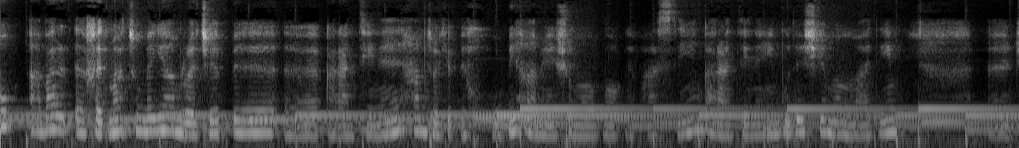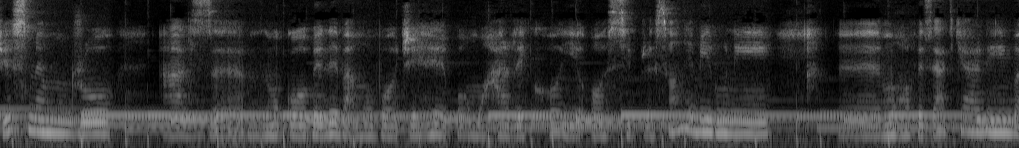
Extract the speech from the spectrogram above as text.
خب اول خدمتتون بگم راجع به قرنطینه. همطور که به خوبی همه شما واقف هستین قرنطینه این بودش که ما اومدیم جسممون رو از مقابله و مواجهه با محرک های آسیب رسان بیرونی محافظت کردیم و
